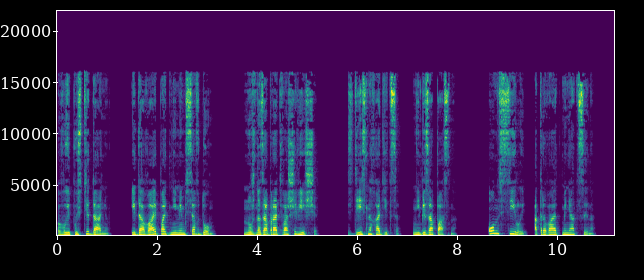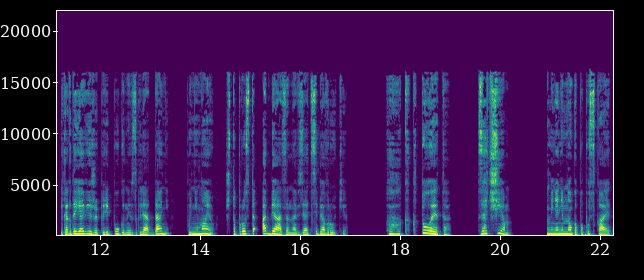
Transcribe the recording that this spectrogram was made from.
выпусти Даню и давай поднимемся в дом. Нужно забрать ваши вещи. Здесь находиться небезопасно. Он силой отрывает меня от сына. И когда я вижу перепуганный взгляд Дани, понимаю, что просто обязана взять себя в руки. «Как? Кто это? Зачем?» Меня немного попускает,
